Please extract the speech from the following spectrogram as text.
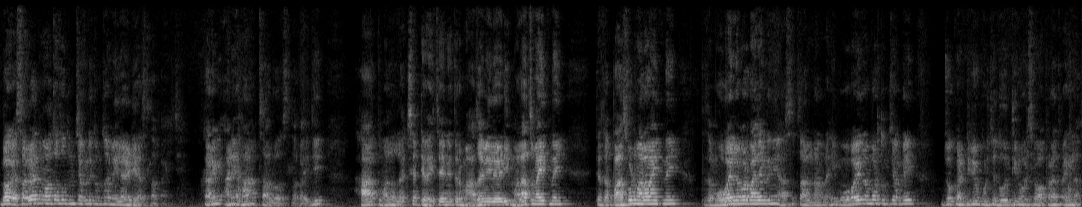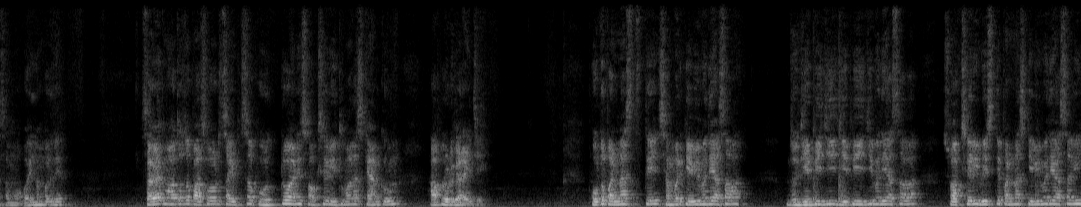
बघा सगळ्यात महत्त्वाचं तुमच्याकडे तुमचा मेल आय डी असला पाहिजे. कारण आणि हा चालू असला पाहिजे. हा तुम्हाला लक्षात ठेवायचा नाही तर माझा मेल आय डी मलाच माहीत नाही. त्याचा पासवर्ड मला माहीत नाही. त्याचा मोबाईल नंबर माझ्याकडे नाही. असं चालणार नाही. मोबाईल नंबर तुमच्याकडे जो कंटिन्यू पुढचे दोन तीन वर्ष वापरत राहील असा मोबाईल नंबर द्या. सगळ्यात महत्त्वाचा पासवर्ड साईटचा फोटो आणि स्वाक्षरी तुम्हाला स्कॅन करून अपलोड करायचे. फोटो पन्नास ते शंभर के मध्ये असावा. जो जेपीजी जेपीईजी मध्ये असावा. स्वाक्षरी वीस ते पन्नास के मध्ये असावी.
